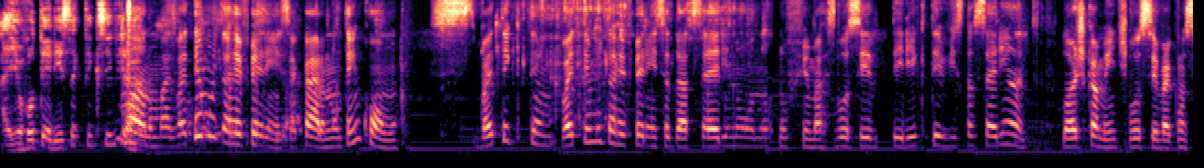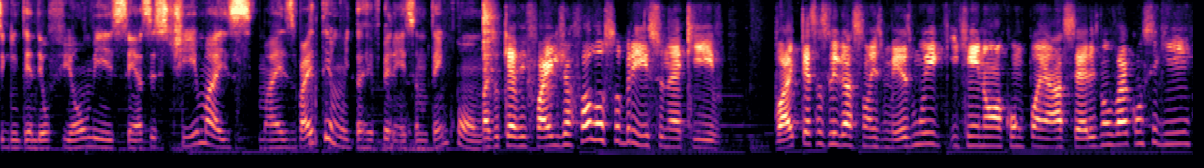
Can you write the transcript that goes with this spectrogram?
Aí é o roteirista que tem que se virar. Mano, mas vai ter muita referência, cara, não tem como. Vai ter que ter, vai ter muita referência da série no, no, no filme. Você teria que ter visto a série antes. Logicamente, você vai conseguir entender o filme sem assistir, mas, mas vai ter muita referência, não tem como. Mas o Kevin Feige já falou sobre isso, né? Que vai ter essas ligações mesmo e, e quem não acompanhar as séries não vai conseguir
